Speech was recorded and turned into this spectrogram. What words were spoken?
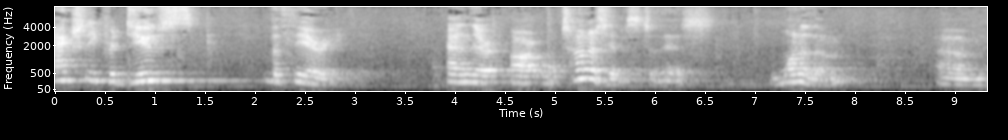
actually produce the theory. And there are alternatives to this. One of them, um,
